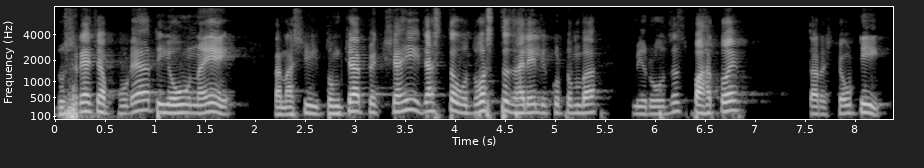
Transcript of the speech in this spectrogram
दुसऱ्याच्या पुढ्यात येऊ नये. कारण अशी तुमच्यापेक्षाही जास्त उद्ध्वस्त झालेली कुटुंब मी रोजच पाहतोय. तर शेवटी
